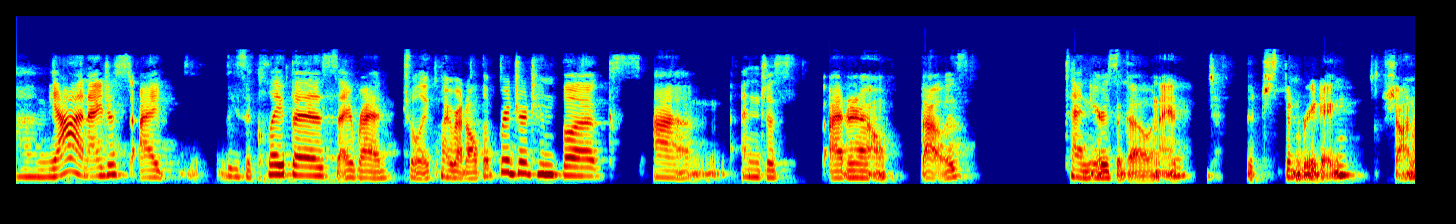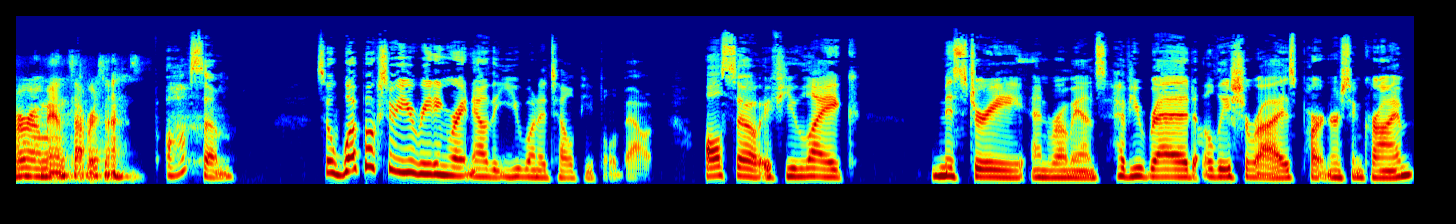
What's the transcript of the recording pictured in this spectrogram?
Um, yeah, and I just I Lisa Kleypas, I read Julie, I read all the Bridgerton books, um, and just I don't know, that was ten years ago, and I've just been reading genre romance ever since. Awesome. So, what books are you reading right now that you want to tell people about? Also, if you like mystery and romance, have you read Alisha Rai's Partners in Crime?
